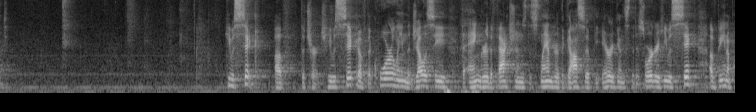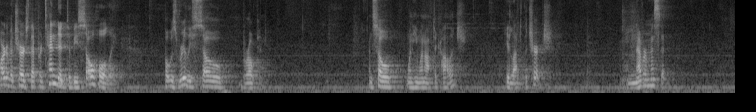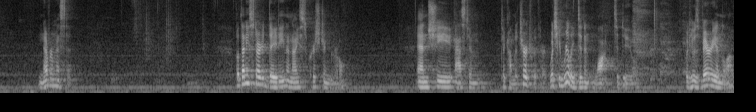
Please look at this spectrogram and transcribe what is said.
He was sick of the church. He was sick of the quarreling, the jealousy, the anger, the factions, the slander, the gossip, the arrogance, the disorder. He was sick of being a part of a church that pretended to be so holy, but was really so broken. And so when he went off to college, he left the church. He never missed it. Never missed it. But then he started dating a nice Christian girl, and she asked him to come to church with her, which he really didn't want to do. But he was very in love.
